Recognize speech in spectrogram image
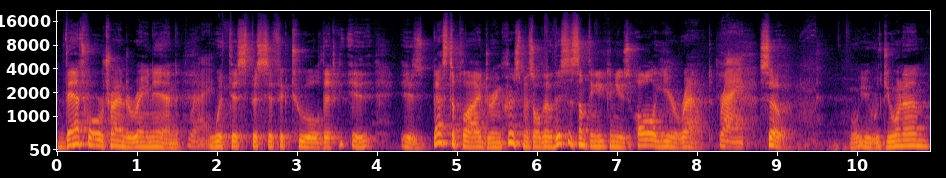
that's what we're trying to rein in Right. with this specific tool that is best applied during Christmas, although this is something you can use all year round. Right. So, do you want to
